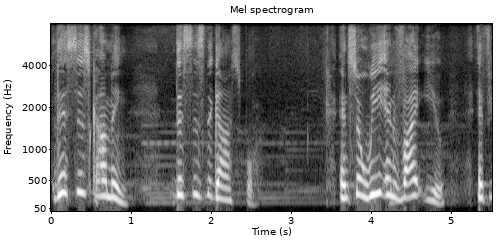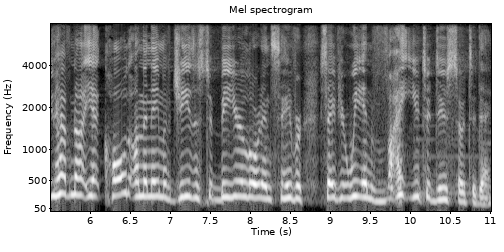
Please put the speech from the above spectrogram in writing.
This is coming. This is the gospel. And so we invite you if you have not yet called on the name of Jesus to be your Lord and Savior, Savior, we invite you to do so today.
